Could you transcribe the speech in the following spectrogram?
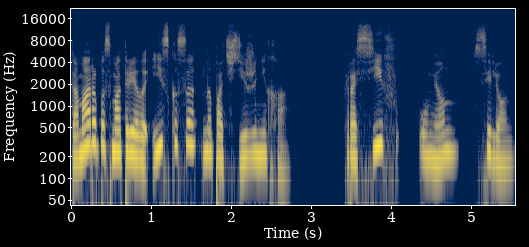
Тамара посмотрела искоса на почти жениха. Красив, умен, силен.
